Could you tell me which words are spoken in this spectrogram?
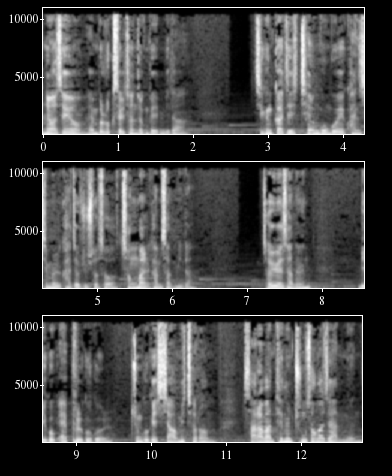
안녕하세요. 엠블록셀 전정배입니다. 지금까지 채용 공고에 관심을 가져주셔서 정말 감사합니다. 저희 회사는 미국 애플, 구글, 중국의 샤오미처럼 사람한테는 충성하지 않는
